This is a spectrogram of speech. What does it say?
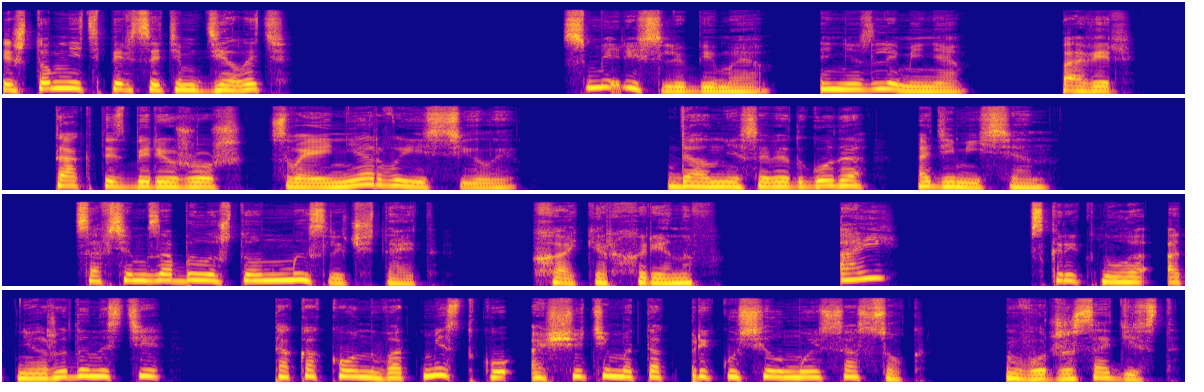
И что мне теперь с этим делать? Смирись, любимая, и не зли меня. Поверь, так ты сбережешь свои нервы и силы. Дал мне совет года Адемисиан. Совсем забыла, что он мысли читает. Хакер хренов. «Ай!» — вскрикнула от неожиданности, так как он в отместку ощутимо так прикусил мой сосок. Вот же садист.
